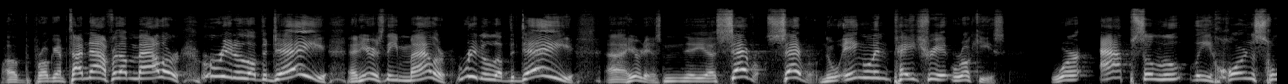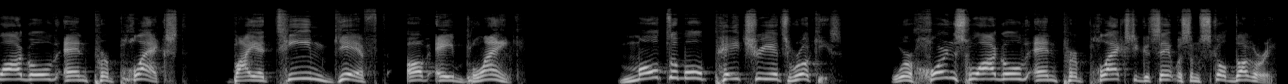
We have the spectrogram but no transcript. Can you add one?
of the program. Time now for the Maller Riddle of the Day. And here's the Maller Riddle of the Day. Uh, here it is. The, uh, several, several New England Patriot rookies were absolutely hornswoggled and perplexed by a team gift of a blank. Multiple Patriots rookies were hornswoggled and perplexed. You could say it was some skullduggery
